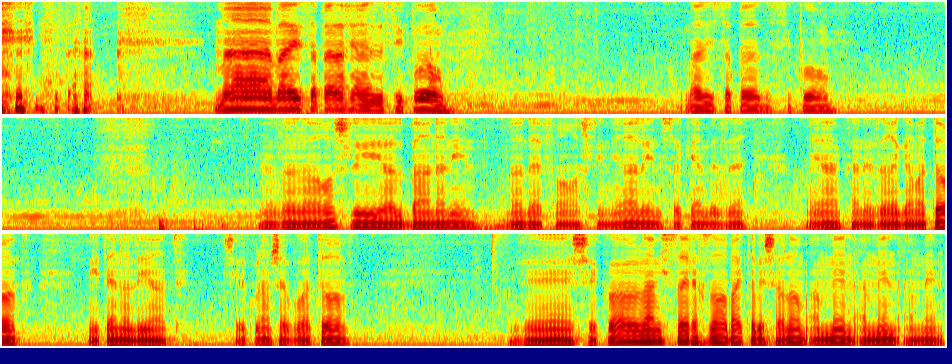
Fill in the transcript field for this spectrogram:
מה, בא לי לספר לכם איזה סיפור. בא לי לספר איזה סיפור. אבל הראש שלי על בעננים. לא יודע איפה הראש שלי. נראה לי נסכם בזה. היה כאן איזה רגע מתוק. ניתן לו להיות. שיהיה לכולם שבוע טוב. ושכל עם ישראל יחזור הביתה בשלום. אמן, אמן, אמן.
